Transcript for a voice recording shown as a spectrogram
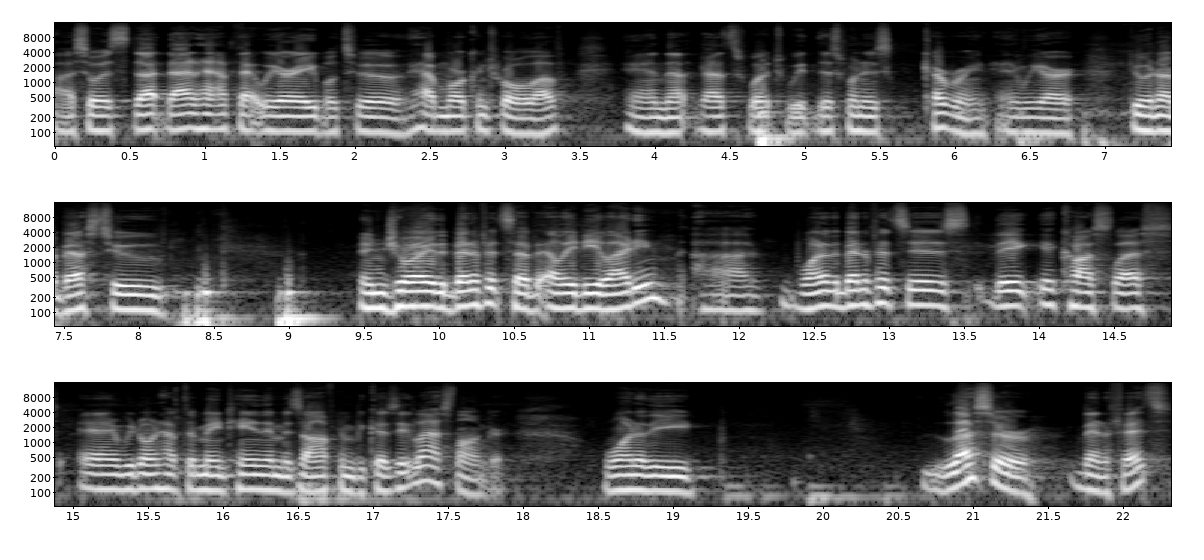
Uh, So it's that, that half that we are able to have more control of, and that, that's what we, this one is covering. And we are doing our best to enjoy the benefits of LED lighting. Uh, One of the benefits is they, it costs less, and we don't have to maintain them as often because they last longer. One of the lesser benefits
